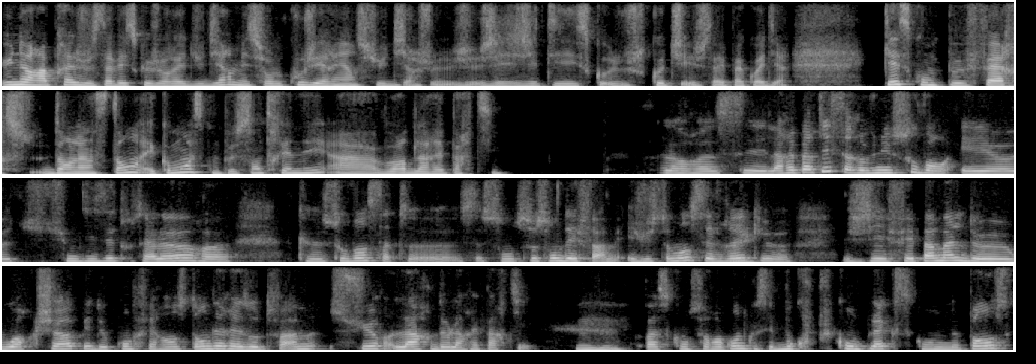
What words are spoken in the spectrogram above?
une heure après je savais ce que j'aurais dû dire, mais sur le coup j'ai rien su dire, j'étais scotché, je savais pas quoi dire. Qu'est-ce qu'on peut faire dans l'instant et comment est-ce qu'on peut s'entraîner à avoir de la répartie? Alors, la répartie, c'est revenu souvent. Et tu me disais tout à l'heure, que souvent ça ce, sont, ce, sont, des femmes. Et justement, c'est vrai que j'ai fait pas mal de workshops et de conférences dans des réseaux de femmes sur l'art de la répartie. Mhm. Parce qu'on se rend compte que c'est beaucoup plus complexe qu'on ne pense.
